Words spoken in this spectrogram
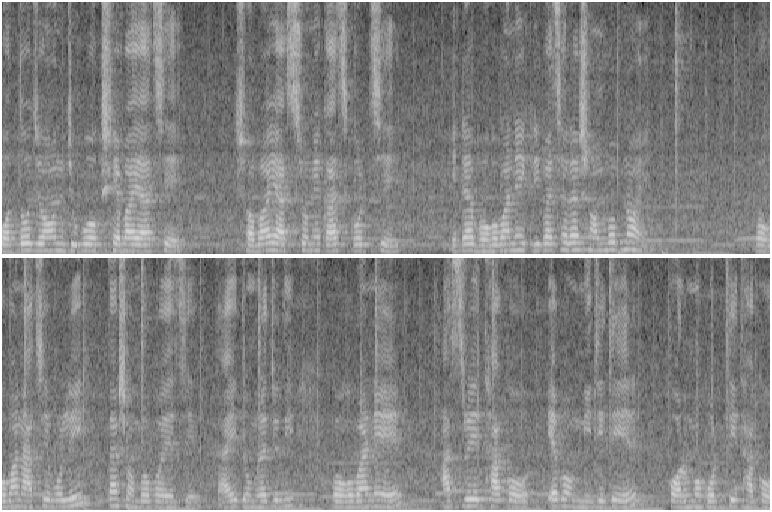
কতজন যুবক সেবায় আছে। সবাই আশ্রমে কাজ করছে। এটা ভগবানের কৃপা ছাড়া সম্ভব নয়। ভগবান আছে বলেই তা সম্ভব হয়েছে। তাই তোমরা যদি ভগবানের আশ্রয়ে থাকো এবং নিজেদের কর্ম করতে থাকো,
